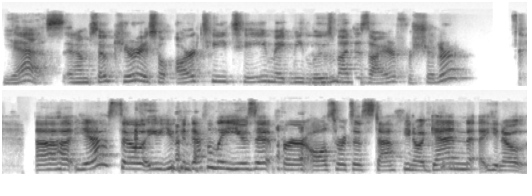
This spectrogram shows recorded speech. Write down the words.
Yes and i'm so curious will rtt make me lose mm-hmm. my desire for sugar uh, yeah, so you can definitely use it for all sorts of stuff. You know, again, you know,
